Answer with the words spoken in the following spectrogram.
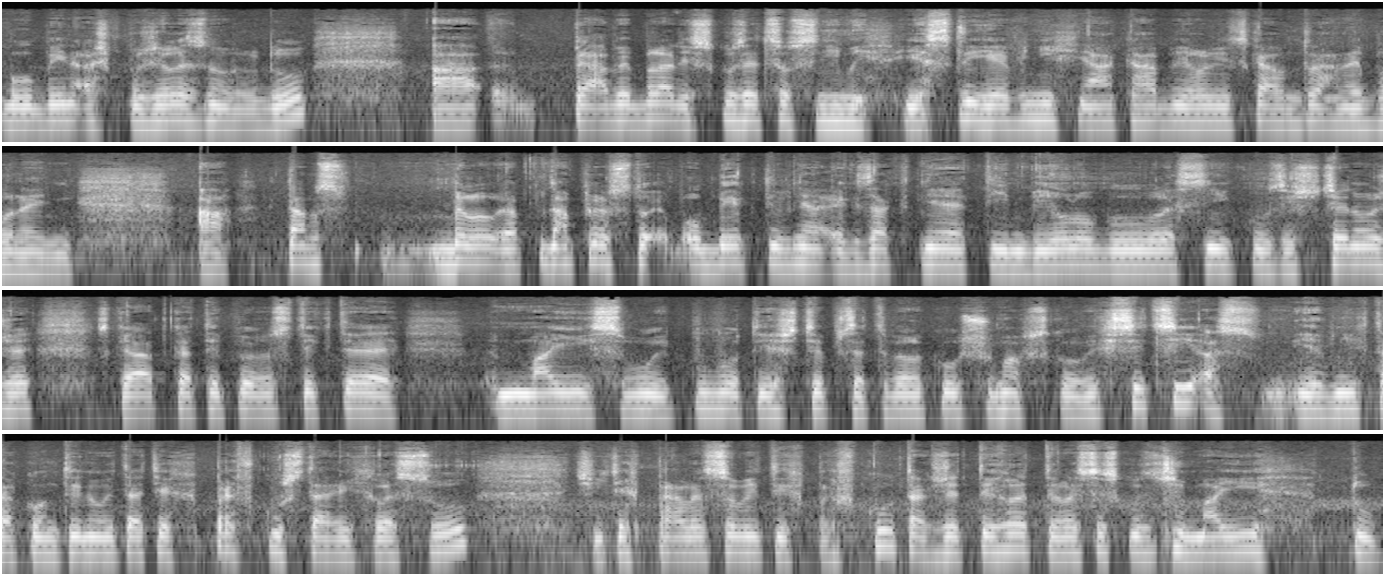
Boubín až po železnou rudu a právě byla diskuze, co s nimi, jestli je v nich nějaká biologická hodnota nebo není. A tam bylo naprosto objektivně a exaktně tým biologů, lesníků zjištěno, že zkrátka ty porosty, které mají svůj původ ještě před velkou šumavskou vychsicí a je v nich ta kontinuita těch prvků starých lesů, či těch pralesovitých prvků, takže tyhle ty lesy skutečně mají tu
